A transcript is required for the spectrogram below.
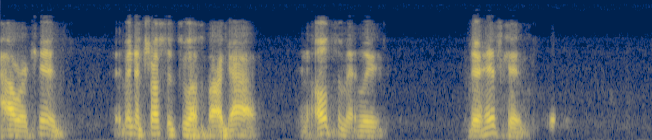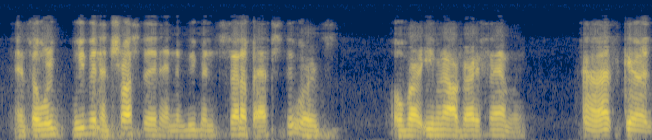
our kids. They've been entrusted to us by God. And ultimately, they're His kids. And so we, we've been entrusted and we've been set up as stewards over even our very family. Oh, that's good.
